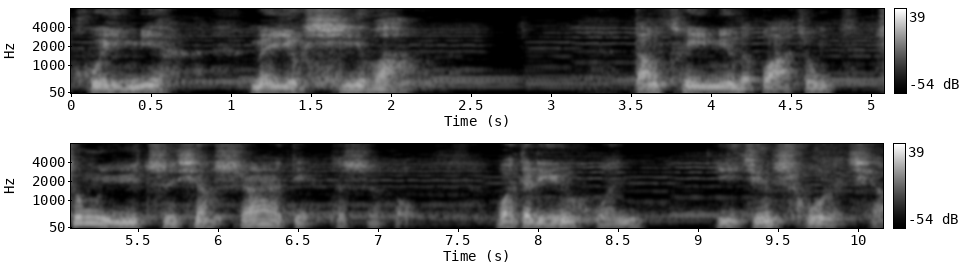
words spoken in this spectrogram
毁灭了，没有希望了。当催命的挂钟终于指向十二点的时候，我的灵魂已经出了窍。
